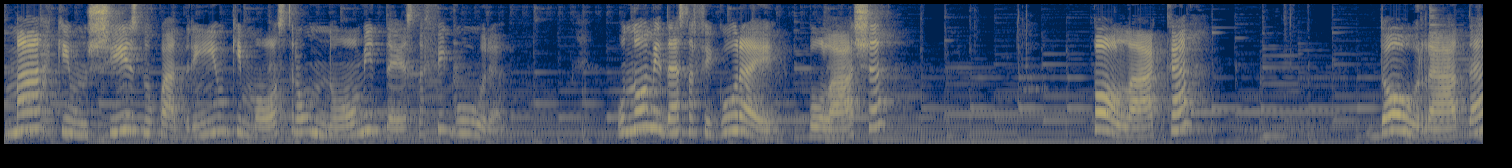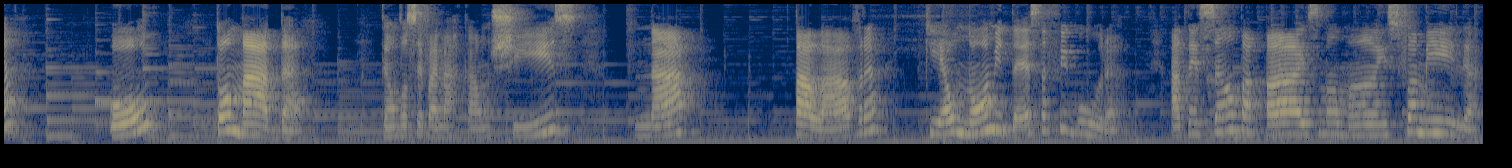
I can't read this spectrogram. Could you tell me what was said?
Marque um X no quadrinho que mostra o nome desta figura. O nome dessa figura é bolacha, polaca, dourada ou tomada. Então você vai marcar um X na palavra que é o nome desta figura. Atenção, papais, mamães, família,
